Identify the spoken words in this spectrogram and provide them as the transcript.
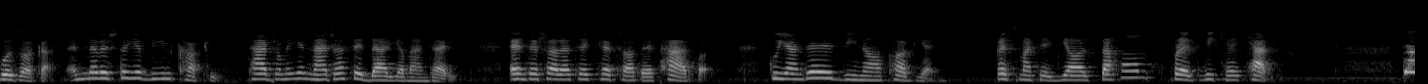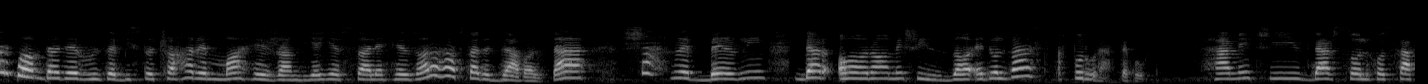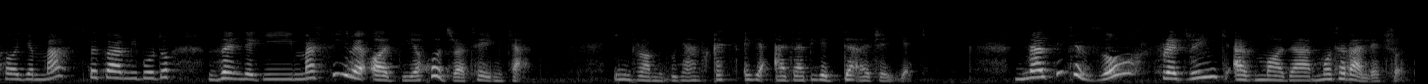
بزرگان نوشته ویل کاپی ترجمه نجف دریامندری انتشارات کتاب پرواز. گوینده دینا کاویانی. قسمت یازدهم فردریک کبیر. در بامداد روز 24 ماه ژانویه سال 1712 شهر برلین در آرامشی زائد الوصف فرو رفته بود. همه چیز در صلح و صفای محض به سر می برد و زندگی مسیر عادی خود را طی می کرد. این را می‌گویند قطعه ادبی درجه یک. نزدیک ظهر فردریک از مادر متولد شد.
